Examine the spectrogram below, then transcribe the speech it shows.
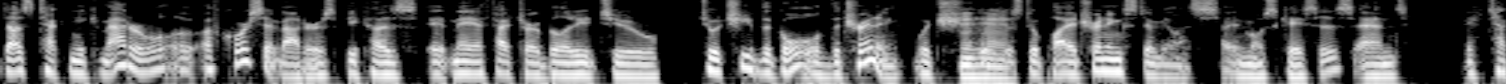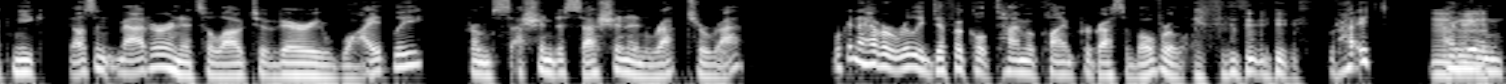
does technique matter? Well, of course it matters because it may affect our ability to to achieve the goal of the training, which mm-hmm. is to apply a training stimulus in most cases. And if technique doesn't matter and it's allowed to vary widely, from session to session and rep to rep, we're going to have a really difficult time applying progressive overload, right? Mm-hmm. I mean,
